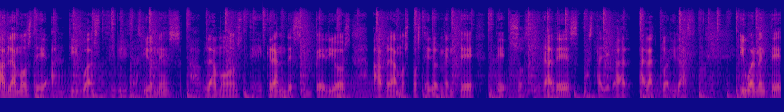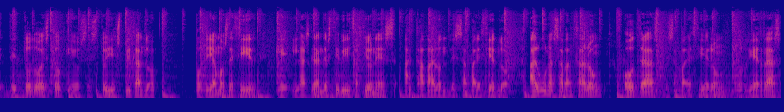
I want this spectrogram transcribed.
Hablamos de antiguas civilizaciones, hablamos de grandes imperios, hablamos posteriormente de sociedades hasta llegar a la actualidad. Igualmente, de todo esto que os estoy explicando, podríamos decir que las grandes civilizaciones acabaron desapareciendo. Algunas avanzaron, otras desaparecieron por guerras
